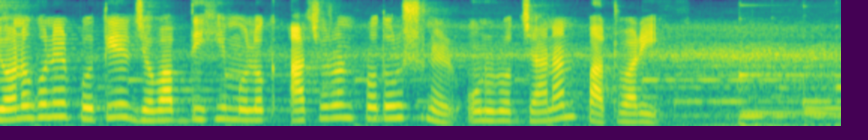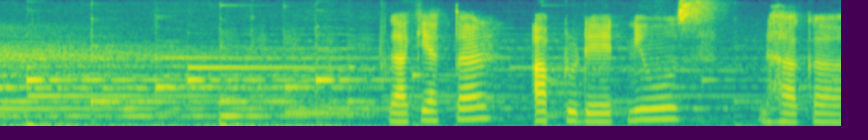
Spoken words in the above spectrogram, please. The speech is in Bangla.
জনগণের প্রতি জবাবদিহিমূলক আচরণ প্রদর্শনের অনুরোধ জানান Patwari. Lucky Akter up to date news Dhaka.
